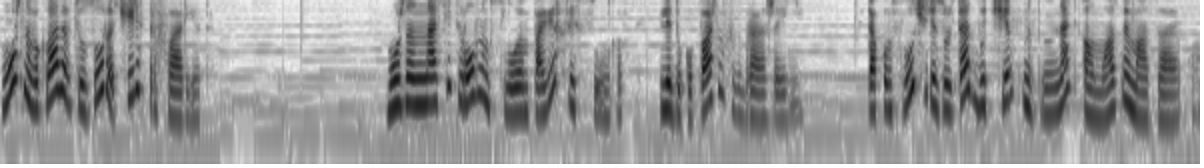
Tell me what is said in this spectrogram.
Можно выкладывать узоры через трафарет. Можно наносить ровным слоем поверх рисунков или декупажных изображений. В таком случае результат будет чем-то напоминать алмазную мозаику.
